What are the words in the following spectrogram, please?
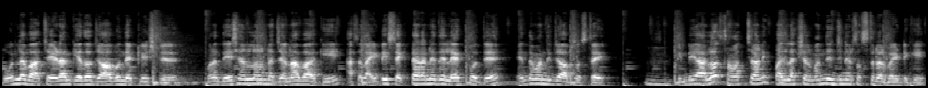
ఫోన్లే బా చేయడానికి ఏదో జాబ్ ఉంది అట్లీస్ట్ మన దేశంలో ఉన్న జనాభాకి అసలు ఐటీ సెక్టర్ అనేది లేకపోతే ఎంతమంది జాబ్స్ వస్తాయి? ఇండియాలో సంవత్సరానికి పది లక్షల మంది ఇంజనీర్స్ వస్తున్నారు బయటికి.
